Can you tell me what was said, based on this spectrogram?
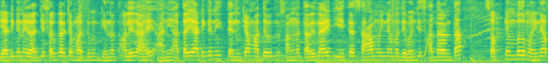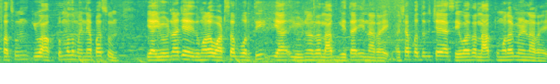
या ठिकाणी राज्य सरकारच्या माध्यमातून घेण्यात आलेला आहे. आणि आता या ठिकाणी त्यांच्या माध्यमातून सांगण्यात आलेलं आहे की येत्या सहा महिन्यामध्ये म्हणजे साधारणतः सप्टेंबर महिन्यापासून किंवा ऑक्टोबर महिन्यापासून या योजना ज्या आहे तुम्हाला व्हॉट्सअपवरती या योजनेचा लाभ घेता येणार आहे. अशा पद्धतीच्या या सेवाचा लाभ तुम्हाला मिळणार आहे.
